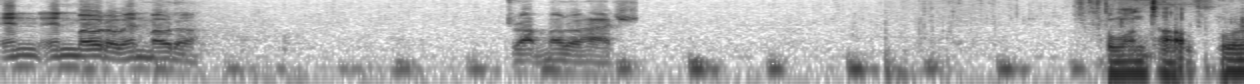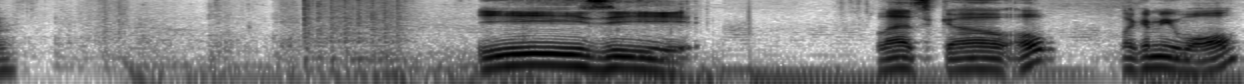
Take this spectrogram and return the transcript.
In in moto, in moto. Drop moto hatch. The one top floor. Easy. Let's go. Oh, look at me, wall.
